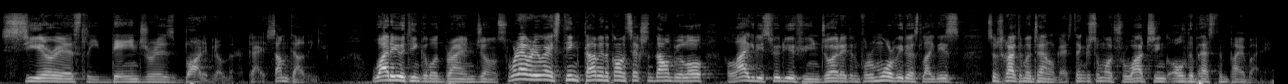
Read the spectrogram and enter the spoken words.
seriously dangerous bodybuilder, guys. I'm telling you. What do you think about Brian Jones? Whatever you guys think, tell me in the comment section down below. Like this video if you enjoyed it, and for more videos like this, subscribe to my channel, guys. Thank you so much for watching. All the best and bye-bye.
